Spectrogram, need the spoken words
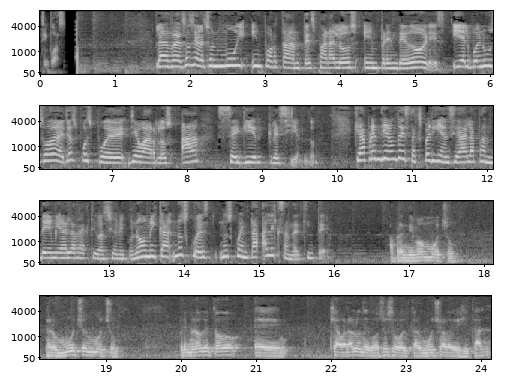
18 plus. Las redes sociales son muy importantes para los emprendedores y el buen uso de ellas pues puede llevarlos a seguir creciendo. ¿Qué aprendieron de esta experiencia de la pandemia, de la reactivación económica? Nos, nos cuenta Alexander Quintero. Aprendimos mucho, pero mucho, mucho. Primero que todo, eh, que ahora los negocios se volcaron mucho a lo digital.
